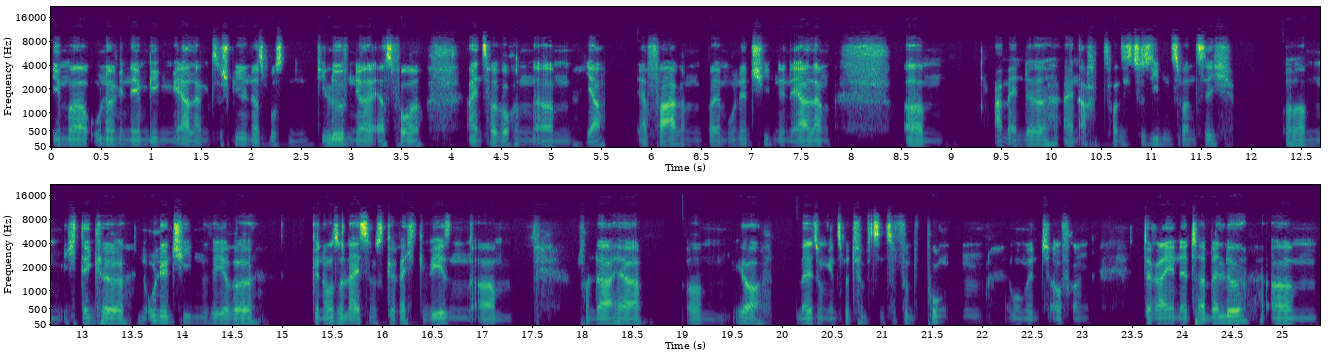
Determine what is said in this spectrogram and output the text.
immer unangenehm gegen Erlangen zu spielen. Das mussten die Löwen ja erst vor ein, zwei Wochen ähm, ja, erfahren beim Unentschieden in Erlangen. Ähm, am Ende ein 28 zu 27. Ähm, ich denke, ein Unentschieden wäre genauso leistungsgerecht gewesen. Ähm, von daher, ähm, ja, Melsung jetzt mit 15 zu 5 Punkten, im Moment auf Rang 3 in der Tabelle. Ähm,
